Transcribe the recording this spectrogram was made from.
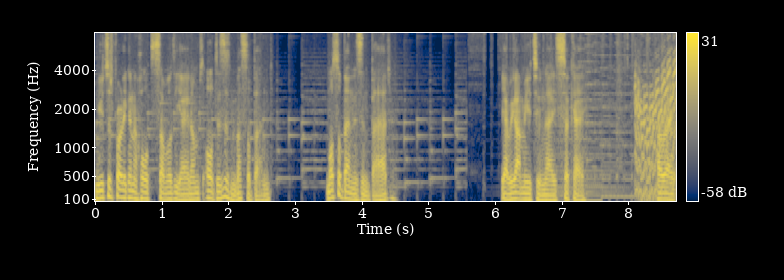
Mewtwo's probably gonna hold some of the items. Oh, this is Muscle Band. Muscle Band isn't bad. Yeah, we got Mewtwo. Nice. Okay. Alright.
